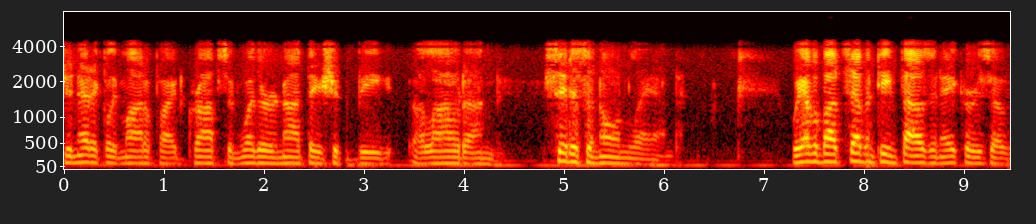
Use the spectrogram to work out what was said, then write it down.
genetically modified crops and whether or not they should be allowed on citizen owned land. We have about 17,000 acres of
